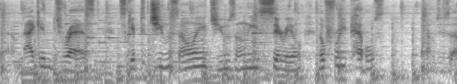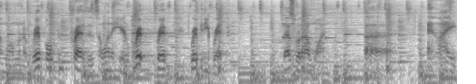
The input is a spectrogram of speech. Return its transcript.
I'm not getting dressed. Skip the juice. I don't need juice. I don't need cereal. No fruity pebbles. I'm just, I want to rip open presents. I want to hear rip, rip, rippity rip. That's what I want. Uh, and like,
